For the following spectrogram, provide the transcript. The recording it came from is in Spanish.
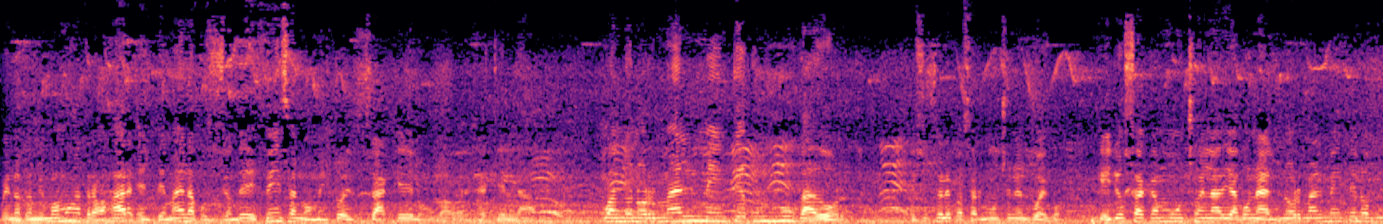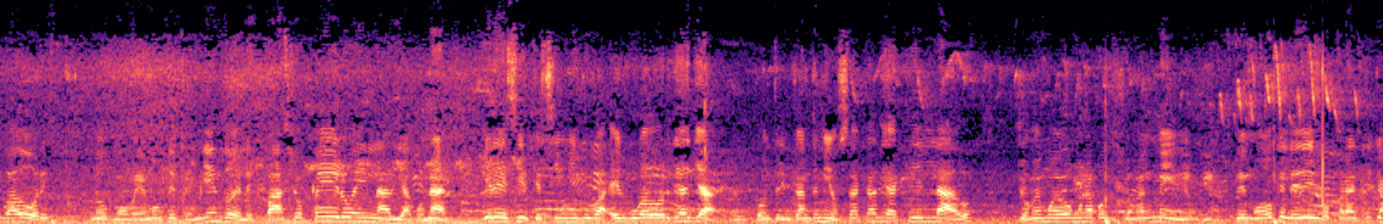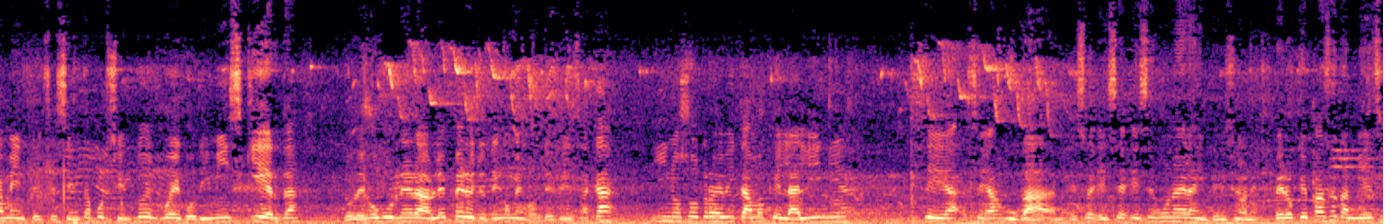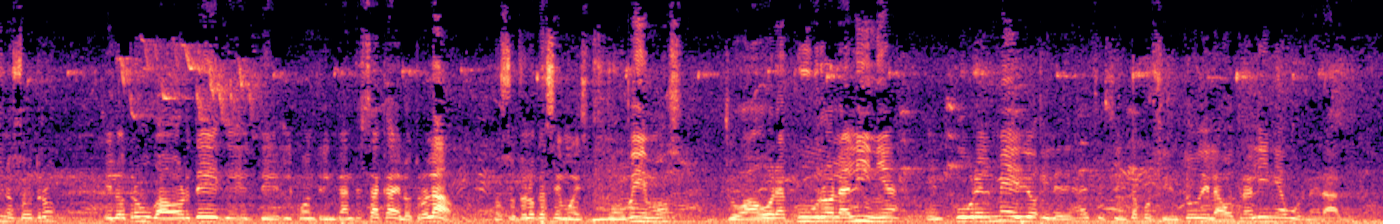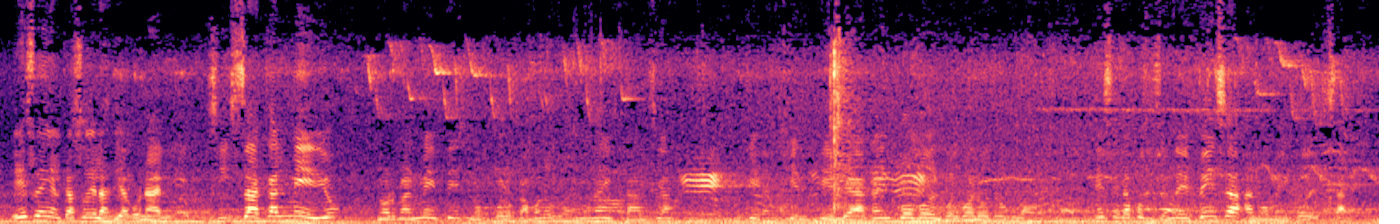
Bueno, también vamos a trabajar el tema de la posición de defensa al momento del saque de los jugadores de aquel lado. Cuando normalmente un jugador, eso suele pasar mucho en el juego, que ellos sacan mucho en la diagonal, normalmente los jugadores nos movemos dependiendo del espacio, pero en la diagonal. Quiere decir que si el jugador de allá, el contrincante mío, saca de aquel lado, yo me muevo en una posición al medio, de modo que le dejo prácticamente el 60% del juego de mi izquierda, lo dejo vulnerable, pero yo tengo mejor defensa acá. Y nosotros evitamos que la línea sea, sea jugada. esa es una de las intenciones. Pero ¿qué pasa también si nosotros, el otro jugador del contrincante saca del otro lado? Nosotros lo que hacemos es movemos yo ahora cubro la línea, él cubre el medio y le deja el 60% de la otra línea vulnerable. Eso en el caso de las diagonales. Si saca el medio, normalmente nos colocamos los dos en una distancia que, le haga incómodo el juego al otro jugador. Esa es la posición de defensa al momento del saque.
